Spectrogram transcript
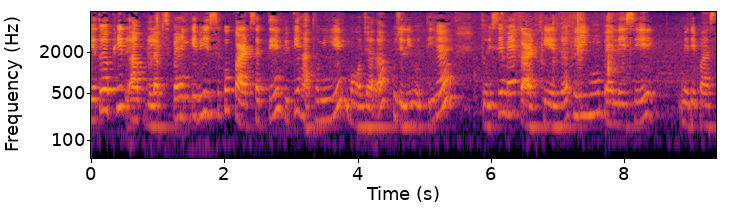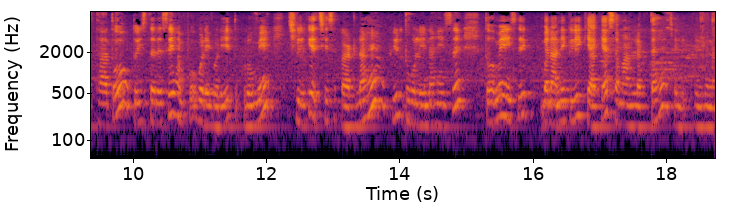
या तो फिर आप ग्लव्स पहन के भी इसको काट सकते हैं, क्योंकि हाथों में ये बहुत ज़्यादा खुजली होती है। तो इसे मैं काट के रख ली हूँ। पहले से मेरे पास था तो तो इस तरह से हमको बड़े बड़े टुकड़ों में छील के अच्छे से काटना है, फिर धो लेना है इसे। तो हमें इसे बनाने के लिए क्या क्या सामान लगता है, चलिए फिर बना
